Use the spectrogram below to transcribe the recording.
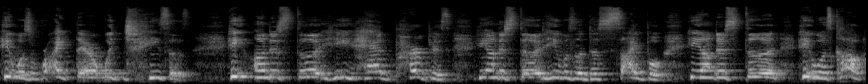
He was right there with Jesus. He understood he had purpose. He understood he was a disciple. He understood he was called.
